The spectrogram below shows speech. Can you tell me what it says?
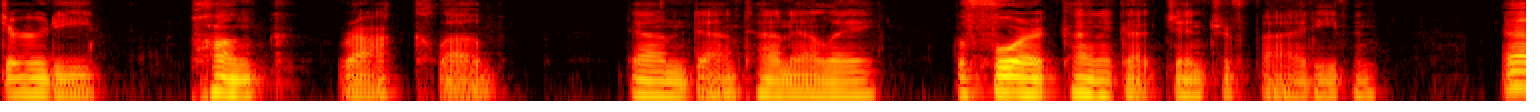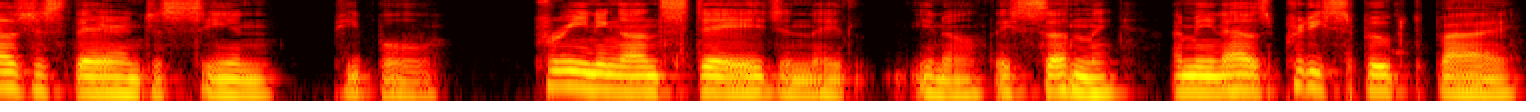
dirty punk rock club down downtown L.A. Before it kind of got gentrified, even. And I was just there and just seeing people preening on stage, and they, you know, they suddenly. I mean, I was pretty spooked by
